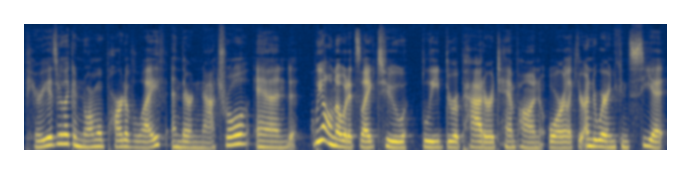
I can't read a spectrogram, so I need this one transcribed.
periods are like a normal part of life and they're natural. And we all know what it's like to bleed through a pad or a tampon or like your underwear and you can see it.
